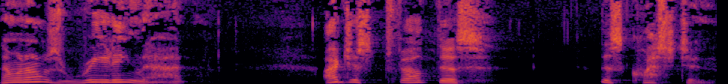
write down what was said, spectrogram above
Now, when I was reading that, I just felt this, this question.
